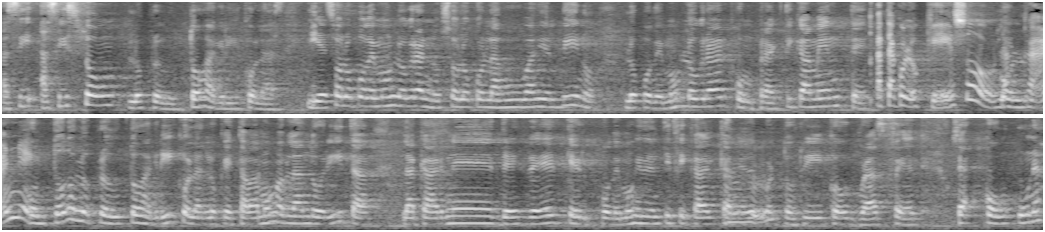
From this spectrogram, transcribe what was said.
Así, así son los productos agrícolas y eso lo podemos lograr no solo con las uvas y el vino, lo podemos lograr con prácticamente... Hasta con los quesos, la carne. Con todos los productos agrícolas, lo que estábamos hablando ahorita, la carne de red que podemos identificar, carne de Puerto Rico, grass fed, sea, con unas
